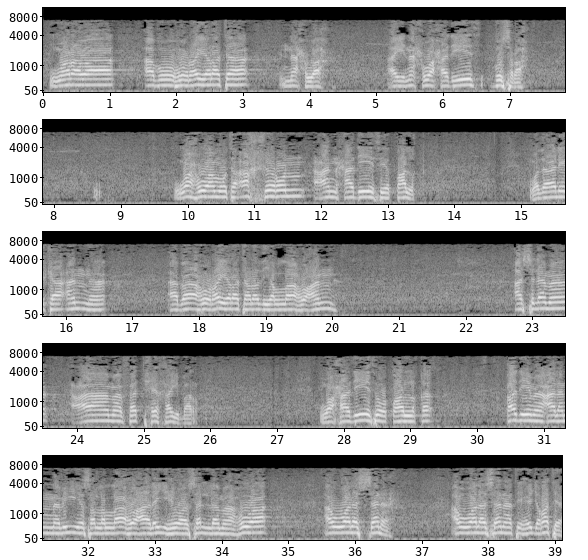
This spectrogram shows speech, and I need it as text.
وروى أبو هريرة نحوه أي نحو حديث بسرة. وهو متأخر عن حديث طلق. وذلك أن أبا هريرة رضي الله عنه أسلم عام فتح خيبر. وحديث طلق قدم على النبي صلى الله عليه وسلم هو أول السنة أول سنة هجرته.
